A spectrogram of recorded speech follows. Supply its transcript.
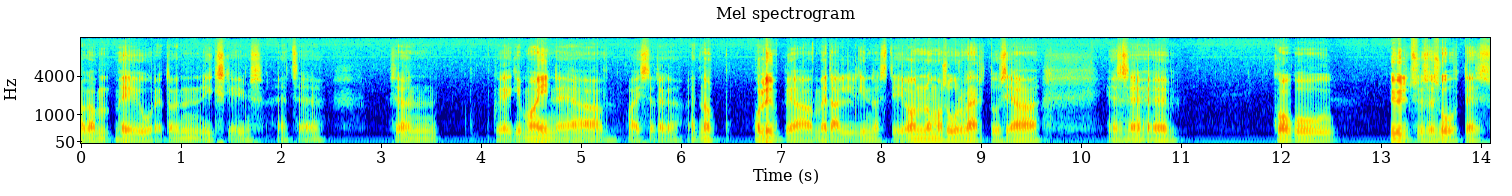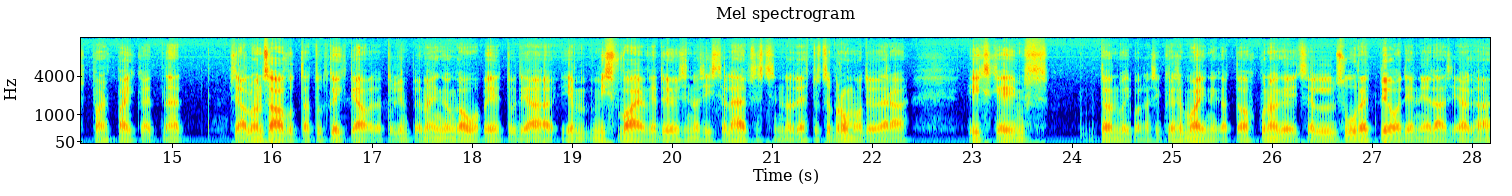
aga meie juured on X-Games, et see, see on kuidagi maine ja asjadega, et noh, olümpiamedalil kindlasti on oma suur väärtus ja, ja see kogu üldsuse suhtes paneb paika, et näed, seal on saavutatud, kõik teavad, et olümpiamänge on kaua peetud ja, ja mis vaev ja töö sinna sisse läheb, sest sinna on tehtud see promotöö ära. X-Games, ta on võib-olla niisuguse mainega, et oh, kunagi olid seal suured peod ja nii edasi, aga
